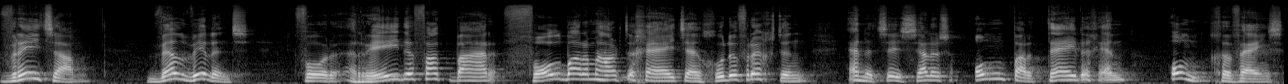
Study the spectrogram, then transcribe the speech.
vreedzaam, welwillend, voor reden vatbaar, vol barmhartigheid en goede vruchten. En het is zelfs onpartijdig en ongeveinsd.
